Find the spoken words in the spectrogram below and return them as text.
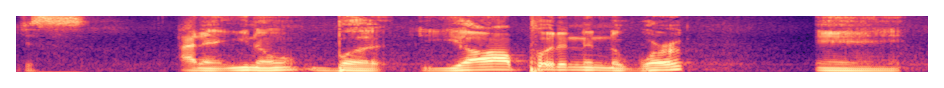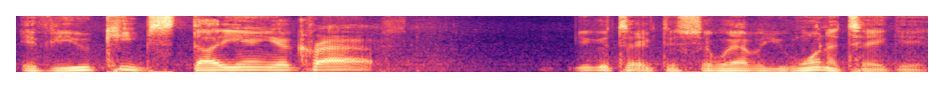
Just I didn't, you know, but y'all putting in the work and if you keep studying your craft, you could take this shit wherever you want to take it.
